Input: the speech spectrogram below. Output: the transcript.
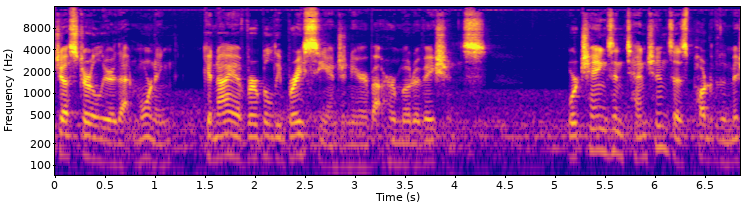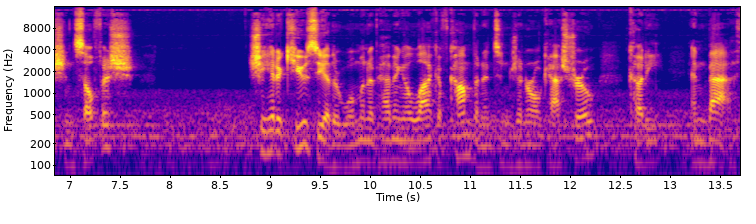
Just earlier that morning, Ganaya verbally braced the engineer about her motivations. Were Chang's intentions as part of the mission selfish? She had accused the other woman of having a lack of confidence in General Castro, Cuddy, and Bath.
